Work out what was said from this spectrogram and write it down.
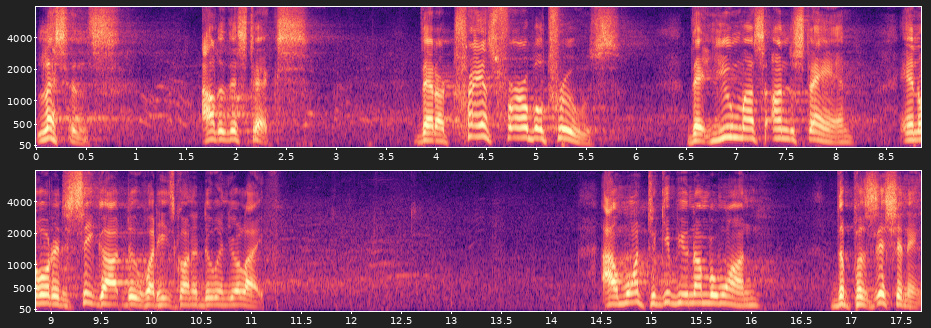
lessons out of this text that are transferable truths that you must understand in order to see God do what He's going to do in your life. I want to give you number one, the positioning.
